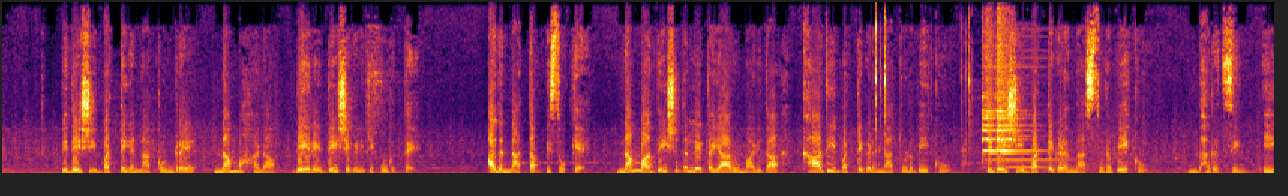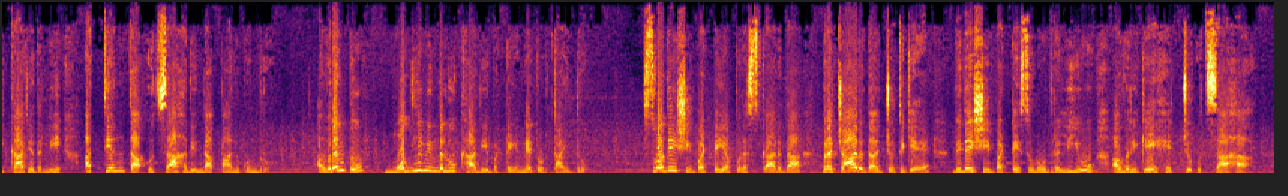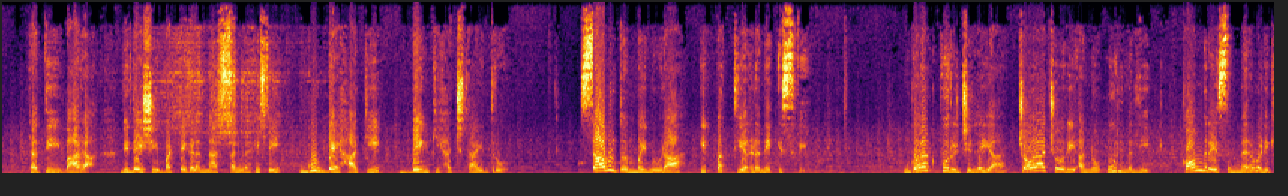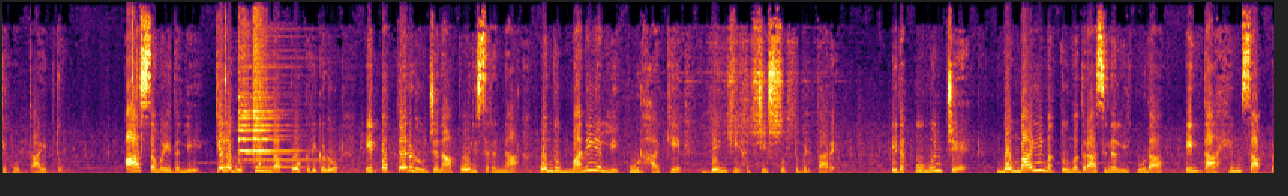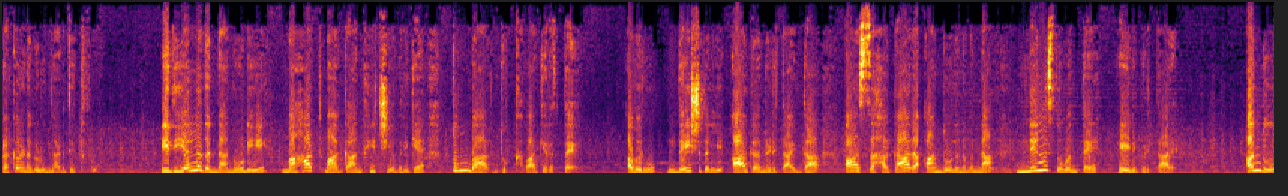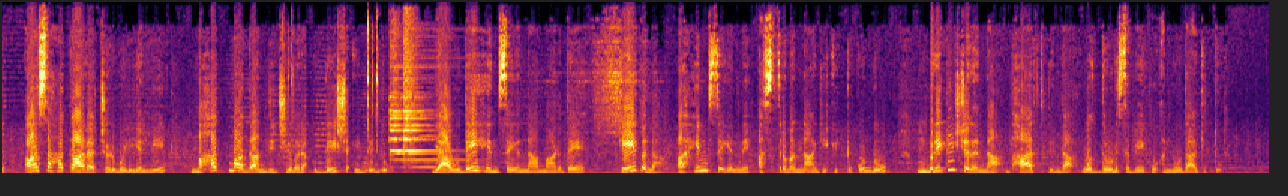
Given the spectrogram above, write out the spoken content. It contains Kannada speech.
ವಿದೇಶಿ ಬಟ್ಟೆಯನ್ನ ಕೊಂಡ್ರೆ ನಮ್ಮ ಹಣ ಬೇರೆ ದೇಶಗಳಿಗೆ ಹೋಗುತ್ತೆ. ಅದನ್ನ ತಪ್ಪಿಸೋಕೆ ನಮ್ಮ ದೇಶದಲ್ಲೇ ತಯಾರು ಮಾಡಿದ ಖಾದಿ ಬಟ್ಟೆಗಳನ್ನ ತೊಡಬೇಕು. ವಿದೇಶಿ ಬಟ್ಟೆಗಳನ್ನ ಸುಡಬೇಕು. ಭಗತ್ ಸಿಂಗ್ ಈ ಕಾರ್ಯದಲ್ಲಿ ಅತ್ಯಂತ ಉತ್ಸಾಹದಿಂದ ಪಾಲುಗೊಂಡ್ರು. ಅವರಂತೂ ಮೊದಲಿನಿಂದಲೂ ಖಾದಿ ಬಟ್ಟೆಯನ್ನೇ ತೊಡ್ತಾ ಇದ್ರು. ಸ್ವದೇಶಿ ಬಟ್ಟೆಯ ಪುರಸ್ಕಾರದ ಪ್ರಚಾರದ ಜೊತೆಗೆ ವಿದೇಶಿ ಬಟ್ಟೆ ಸುಡೋದ್ರಲ್ಲಿಯೂ ಅವರಿಗೆ ಹೆಚ್ಚು ಉತ್ಸಾಹ. ಪ್ರತಿ ವಾರ ವಿದೇಶಿ ಬಟ್ಟೆಗಳನ್ನ ಸಂಗ್ರಹಿಸಿ ಗುಡ್ಡೆ ಹಾಕಿ ಬೆಂಕಿ ಹಚ್ತಾ ಇದ್ರು. ಸಾವಿರದ ಒಂಬೈನೂರ ಇಪ್ಪತ್ತೆರಡನೇ ಇಸ್ವಿ. ಗೋರಖ್ಪುರ್ ಜಿಲ್ಲೆಯ ಚೋರಾಚೋರಿ ಅನ್ನೋ ಊರಿನಲ್ಲಿ ಕಾಂಗ್ರೆಸ್ ಮೆರವಣಿಗೆ ಹೋಗ್ತಾ ಇತ್ತು. ಆ ಸಮಯದಲ್ಲಿ ಕೆಲವು ಪುಂಡ ಪೋಕರಿಗಳು ಇಪ್ಪತ್ತೆರಡು ಜನ ಪೊಲೀಸರನ್ನ ಒಂದು ಮನೆಯಲ್ಲಿ ಕೂಡ ಹಾಕಿ ಬೆಂಕಿ ಹಚ್ಚಿ ಸುಟ್ಟು ಬಿಡ್ತಾರೆ. ಇದಕ್ಕೂ ಮುಂಚೆ ಬೊಂಬಾಯಿ ಮತ್ತು ಮದ್ರಾಸಿನಲ್ಲಿ ಕೂಡ ಇಂಥ ಹಿಂಸಾ ಪ್ರಕರಣಗಳು ನಡೆದಿದ್ವು. ಇದೆಲ್ಲದನ್ನ ನೋಡಿ ಮಹಾತ್ಮ ಗಾಂಧೀಜಿಯವರಿಗೆ ತುಂಬಾ ದುಃಖವಾಗಿರುತ್ತೆ. ಅವರು ದೇಶದಲ್ಲಿ ಆಗ ನಡೀತಾ ಇದ್ದ ಅಸಹಕಾರ ಆಂದೋಲನವನ್ನ ನಿಲ್ಲಿಸುವಂತೆ ಹೇಳಿಬಿಡ್ತಾರೆ. ಅಂದು ಅಸಹಕಾರ ಚಳುವಳಿಯಲ್ಲಿ ಮಹಾತ್ಮ ಗಾಂಧೀಜಿಯವರ ಉದ್ದೇಶ ಇದ್ದಿದ್ದು, ಯಾವುದೇ ಹಿಂಸೆಯನ್ನ ಮಾಡದೆ ಕೇವಲ ಅಹಿಂಸೆಯನ್ನೇ ಅಸ್ತ್ರವನ್ನಾಗಿ ಇಟ್ಟುಕೊಂಡು ಬ್ರಿಟಿಷರನ್ನ ಭಾರತದಿಂದ ಒದ್ದೋಡಿಸಬೇಕು ಅನ್ನೋದಾಗಿತ್ತು.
